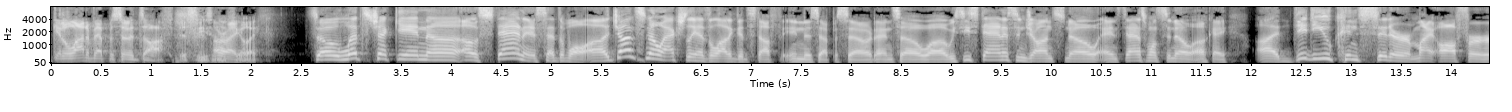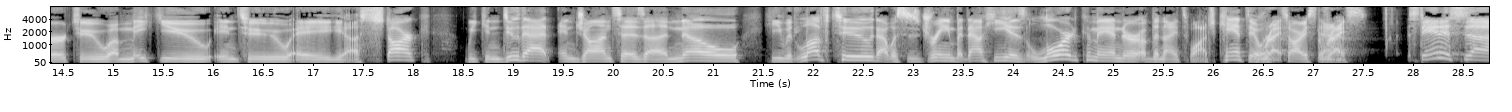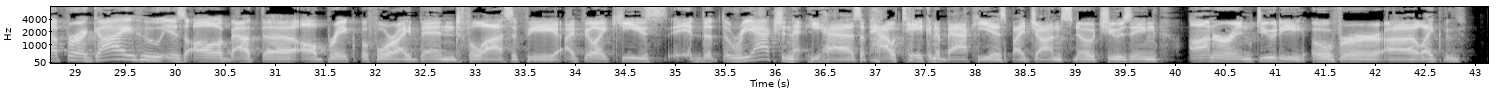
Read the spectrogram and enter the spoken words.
get a lot of episodes off this season. All I feel like. So let's check in. Uh, oh, Stannis at the wall. Uh, Jon Snow actually has a lot of good stuff in this episode. And so uh, we see Stannis and Jon Snow, and Stannis wants to know okay, uh, did you consider my offer to uh, make you into a, uh Stark? We can do that. And Jon says, uh, no, he would love to. That was his dream. But now he is Lord Commander of the Night's Watch. Can't do it. Right. Sorry, Stannis. Right. Stannis, uh, for a guy who is all about the "I'll break before I bend" philosophy, I feel like he's the the reaction that he has of how taken aback he is by Jon Snow choosing honor and duty over uh, like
